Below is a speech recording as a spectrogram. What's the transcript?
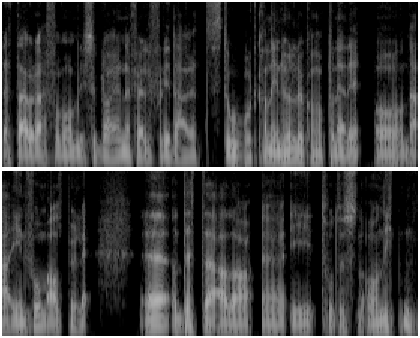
Dette er jo derfor man blir så glad i NFL, fordi det er et stort kaninhull du kan hoppe ned i, og det er info om alt mulig. Eh, og dette er da eh, i 2019.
